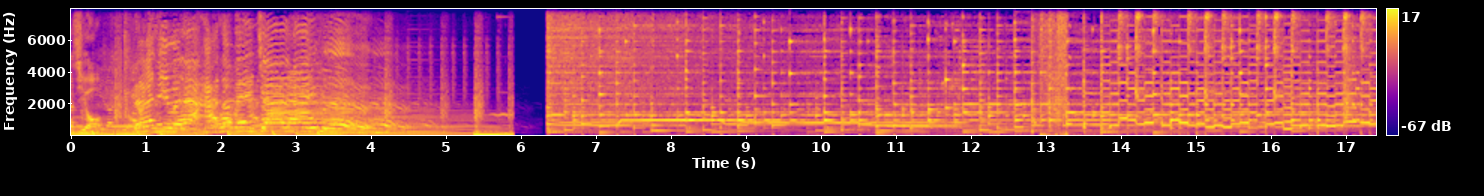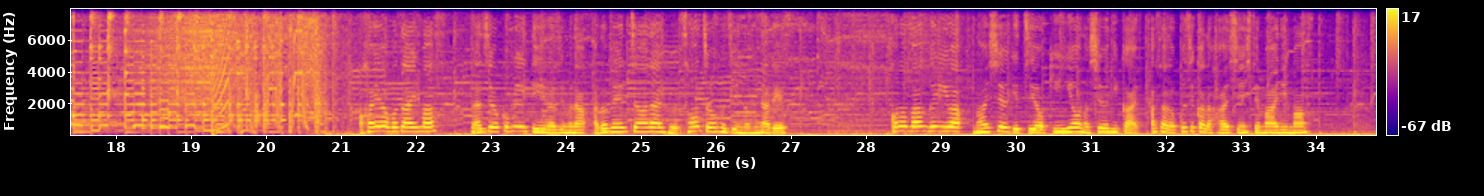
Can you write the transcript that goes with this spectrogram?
ラジオ。ラジムラアドベンチャーライフおはようございますラジオコミュニティラジムラアドベンチャーライフ村長夫人のみなですこの番組は毎週月曜金曜の週2回朝6時から配信してまいります。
